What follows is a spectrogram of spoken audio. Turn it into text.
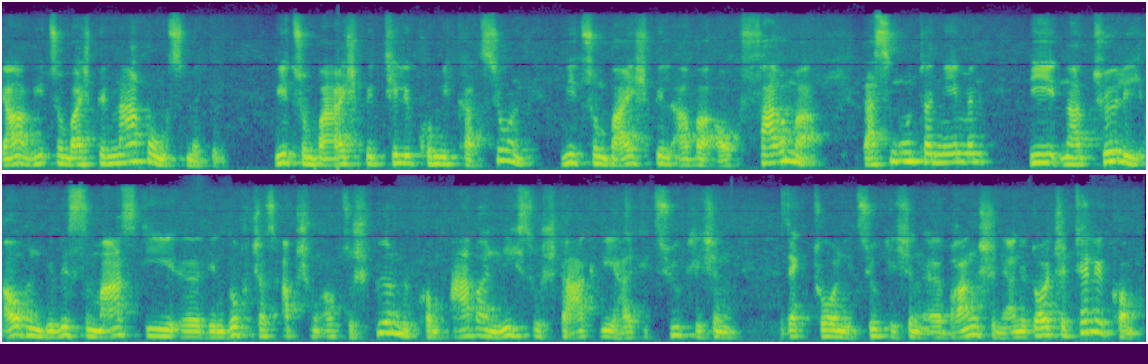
Ja, wie zum Beispiel Nahrungsmittel, wie zum Beispiel Telekommunikation, wie zum Beispiel aber auch Pharma. Das sind Unternehmen, die natürlich auch in gewissem Maß die, äh, den Wirtschaftsabschwung auch zu spüren bekommen, aber nicht so stark wie halt die zyklischen Sektoren, die zyklischen äh, Branchen. Ja, eine Deutsche Telekom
